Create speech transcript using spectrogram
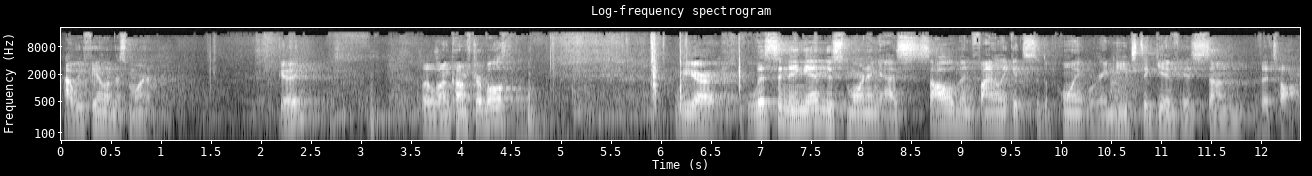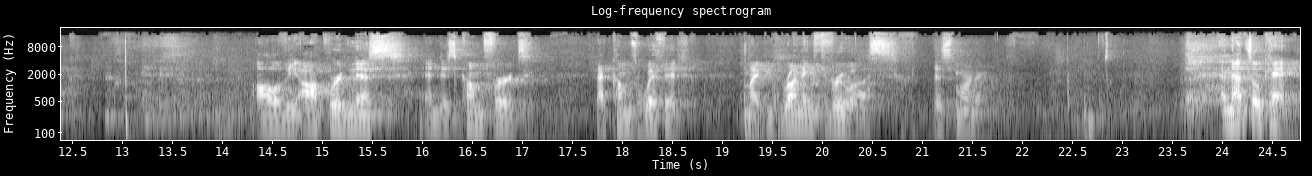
How we feeling this morning? Good? A little uncomfortable? We are listening in this morning as Solomon finally gets to the point where he needs to give his son the talk. All of the awkwardness and discomfort that comes with it might be running through us this morning. And that's okay.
